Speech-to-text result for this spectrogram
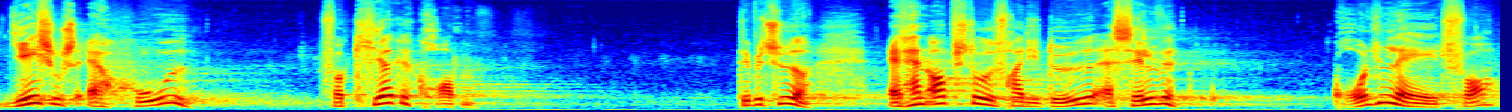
Jesus er hoved for kirkekroppen. Det betyder, at han opstod fra de døde er selve grundlaget for,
